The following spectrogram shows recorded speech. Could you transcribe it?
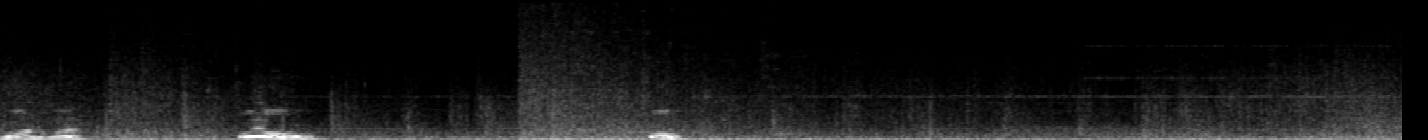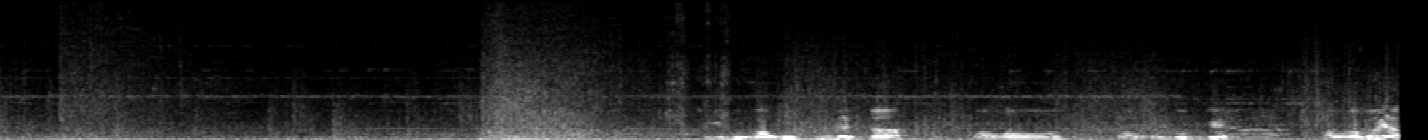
뭐 하는 거야? 어, 어. 저기 뭐가 오픈됐다? 어, 어, 어, 이거 보게? 어, 어, 뭐야?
